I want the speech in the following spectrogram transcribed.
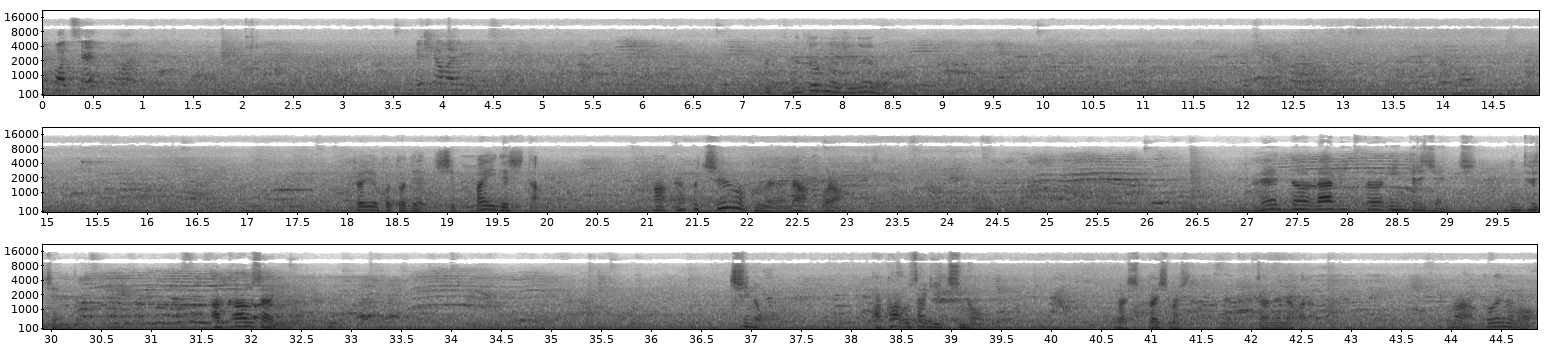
Pode ser? Deixa ela ali. リトルのジネーロということで失敗でしたあやっぱ中国だよなほらレッドラビットインテリジェントインテリジェント赤ウサギ知能赤ウサギ知能が失敗しました、ね、残念ながら。まあこういうのも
